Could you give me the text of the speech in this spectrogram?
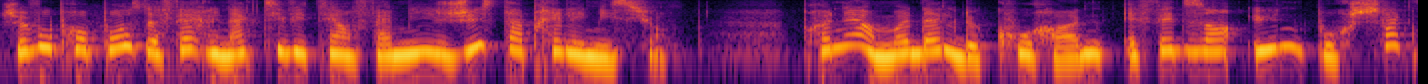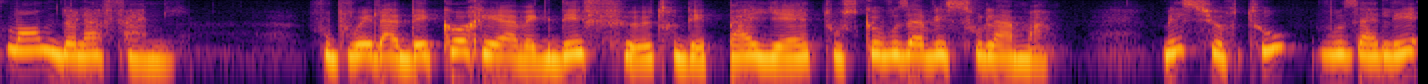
Je vous propose de faire une activité en famille juste après l'émission. Prenez un modèle de couronne et faites-en une pour chaque membre de la famille. Vous pouvez la décorer avec des feutres, des paillettes ou ce que vous avez sous la main. Mais surtout, vous allez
